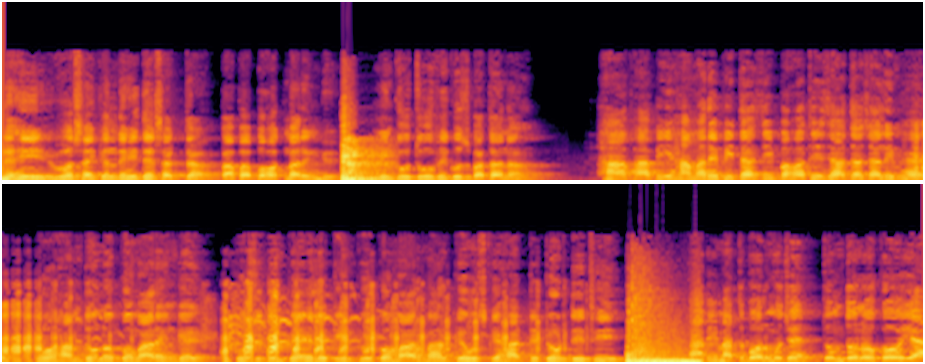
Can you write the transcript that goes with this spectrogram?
नहीं वो साइकिल नहीं दे सकता। पापा बहुत मरेंगे। मिंकू तू भी कुछ बताना। हाँ भाभी हमारे पिताजी बहुत ही ज़्यादा जालिम है। वो हम दोनों को मारेंगे। कुछ दिन पहले टिंकू को मार मार के उसकी हड्डी तोड़ दी थी। भाभी मत बोल मुझे। तुम दोनों को यह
